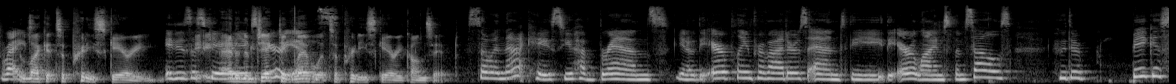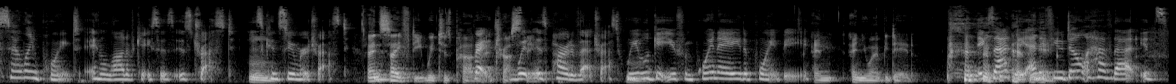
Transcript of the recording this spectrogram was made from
Right. Like it's a pretty scary. It is a scary. At an objective experience. level, it's a pretty scary concept. So in that case, you have brands, you know, the airplane providers and the the airlines themselves, who their biggest selling point in a lot of cases is trust, is hmm. consumer trust. And safety, which is part of that trust thing. is part of that trust. We hmm. will get you from point A to point B. and and you won't be dead. Exactly. and if you don't have that, it's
